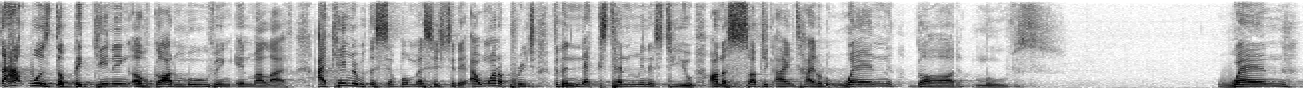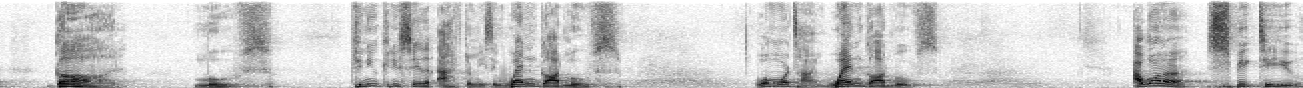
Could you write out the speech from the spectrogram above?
that was the beginning of God moving in my life. I came here with a simple message today. I want to preach for the next 10 minutes to you on a subject I entitled When God Moves. When God moves. Can you, can you say that after me? Say, when God moves. One more time. When God moves. I want to speak to you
